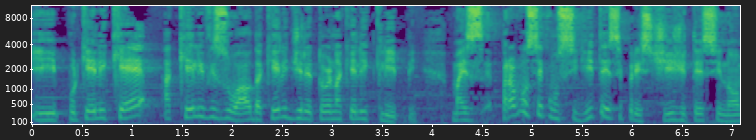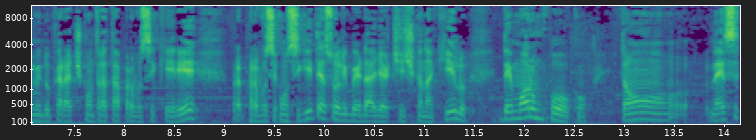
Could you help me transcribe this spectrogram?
e porque ele quer aquele visual daquele diretor naquele clipe. Mas para você conseguir ter esse prestígio, ter esse nome do cara te contratar para você querer, para você conseguir ter a sua liberdade artística naquilo, demora um pouco. Então, nessa,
